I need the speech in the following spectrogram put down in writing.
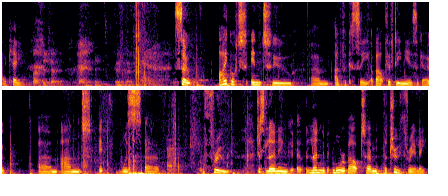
Okay. so, I got into um, advocacy about 15 years ago, um, and it was uh, through just learning, uh, learning a bit more about um, the truth, really.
